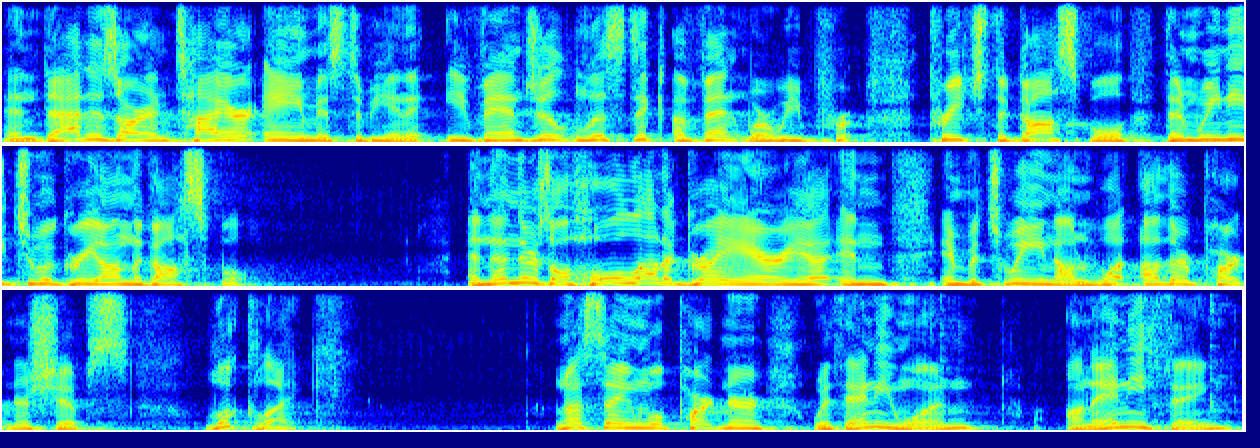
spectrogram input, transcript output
and that is our entire aim is to be an evangelistic event where we pr- preach the gospel, then we need to agree on the gospel. And then there's a whole lot of gray area in, in between on what other partnerships look like. I'm not saying we'll partner with anyone on anything,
